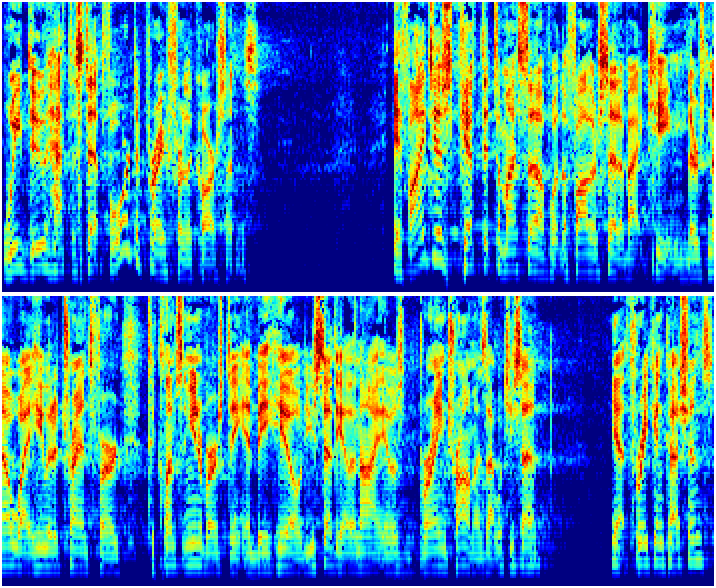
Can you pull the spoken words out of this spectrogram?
We do have to step forward to pray for the Carsons. If I just kept it to myself what the father said about Keaton, there's no way he would have transferred to Clemson University and be healed. You said the other night it was brain trauma. Is that what you said? Yeah, three concussions.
